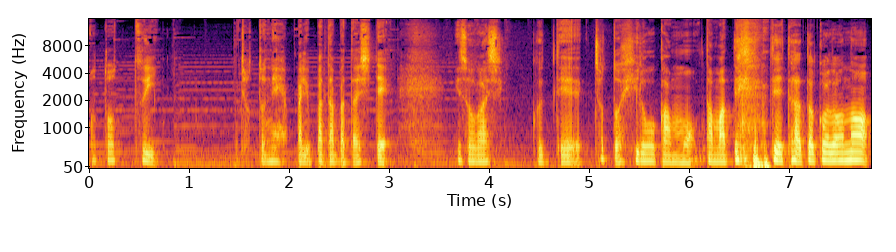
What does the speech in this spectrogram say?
おとついちょっとねやっぱりバタバタして忙しくてちょっと疲労感も溜まってきてたところの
